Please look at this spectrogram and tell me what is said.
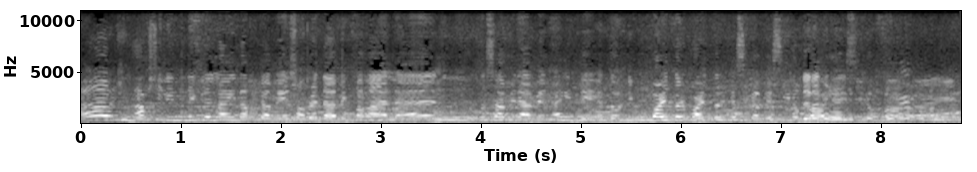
Ah, actually, nung nagla-line up kami, sobrang daming pangalan. Mm. So sabi namin, ah hindi, ito, di partner-partner kasi kami, sino bagay, sino bagay. Oh.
